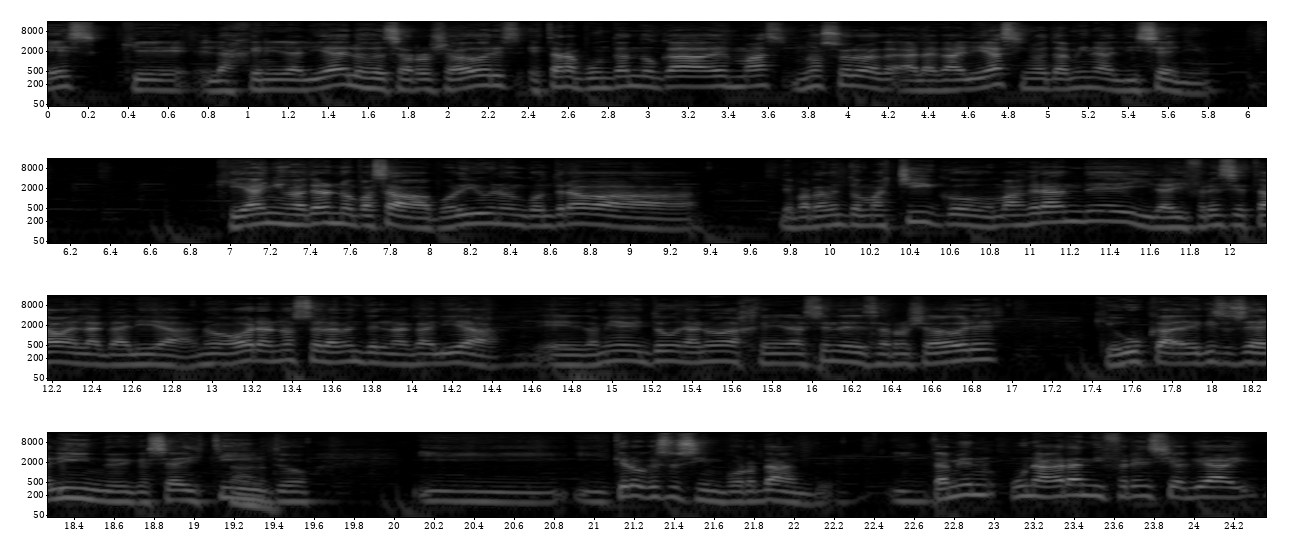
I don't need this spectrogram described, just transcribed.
es que la generalidad de los desarrolladores están apuntando cada vez más no solo a la calidad, sino también al diseño que años atrás no pasaba. Por ahí uno encontraba departamentos más chicos o más grandes y la diferencia estaba en la calidad. No, ahora no solamente en la calidad, eh, también hay toda una nueva generación de desarrolladores que busca de que eso sea lindo y que sea distinto. Y, y creo que eso es importante. Y también una gran diferencia que hay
